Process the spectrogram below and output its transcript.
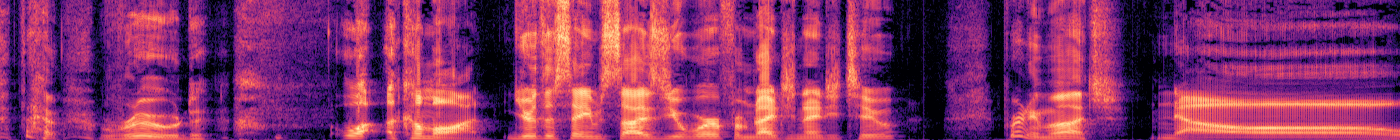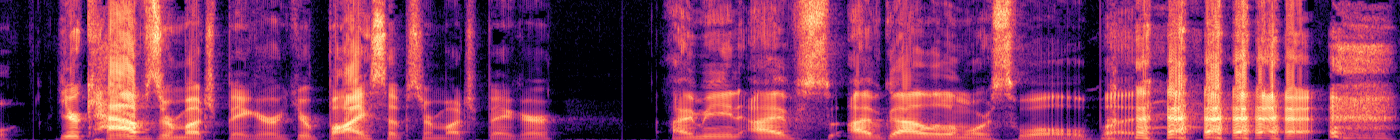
Rude. Well, uh, come on, you're the same size you were from 1992. Pretty much. No, your calves are much bigger. Your biceps are much bigger. I mean, I've I've got a little more swole, but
